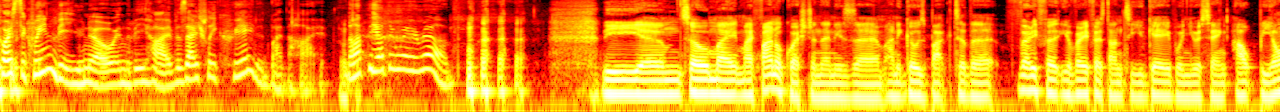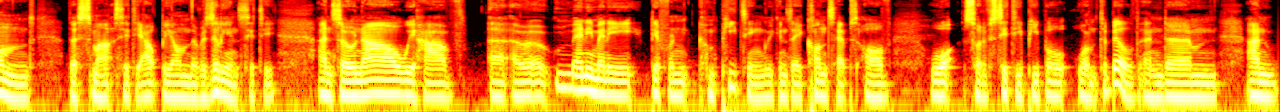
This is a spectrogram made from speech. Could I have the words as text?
course, the queen bee, you know, in the beehive is actually created by the hive, okay. not the other way around. the um, so my my final question then is, um, and it goes back to the very first, your very first answer you gave when you were saying out beyond the smart city, out beyond the resilient city, and so now we have uh, uh, many many different competing, we can say, concepts of what sort of city people want to build, and um, and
